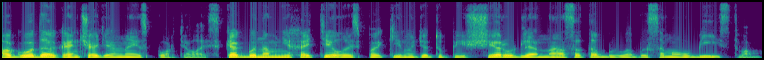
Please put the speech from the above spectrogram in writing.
Погода окончательно испортилась. Как бы нам не хотелось покинуть эту пещеру, для нас это было бы самоубийством.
